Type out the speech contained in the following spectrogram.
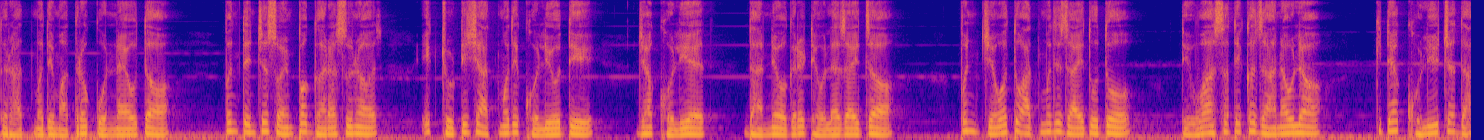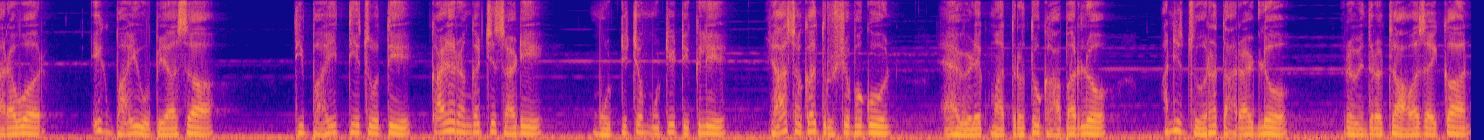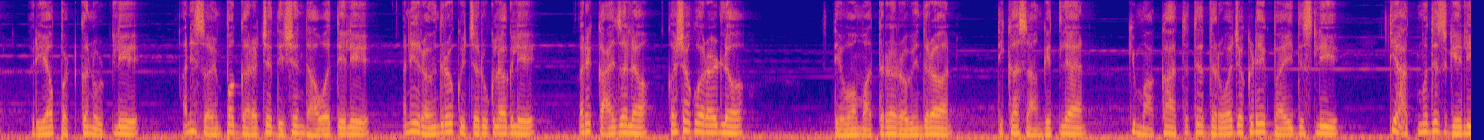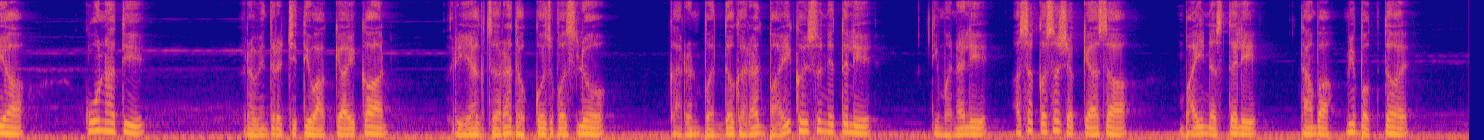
तर आतमध्ये मात्र कोण नाही होता. पण त्यांच्या स्वयंपाकघरासूनच एक छोटीशी आतमध्ये खोली होती. ज्या खोलीत धान्य वगैरे ठेवल्या जायचं. पण जेव्हा तो आतमध्ये जायत होतो तेव्हा असं ते का जाणवलं की त्या खोलीच्या दारावर एक बाई उभी असा. ती बाई तीच होती काळ्या रंगाची साडी मोठीच्या मोठी टिकली. ह्या सगळं दृश्य बघून ह्या वेळेक मात्र तो घाबरलो आणि जोरात आराडलो. रवींद्रचा आवाज ऐकान रिया पटकन उठली आणि स्वयंपाकघराच्या दिशेने धावत येली आणि रवींद्र विचारूक लागले अरे काय झालं? कशा ओरडलं? तेव्हा मात्र रवींद्रन तिका सांगितल्यान की माका आता त्या दरवाजाकडे एक बाई दिसली. ती आतमध्येच गेली हा. कोण हा ती? रवींद्रची ती वाक्य ऐकान रियाक जरा धक्कोच बसलो. कारण बंद घरात बाई खैसून येतली. ती म्हणाली असं कसं शक्य असा? बाई नसतली. थांबा मी बघतोय.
